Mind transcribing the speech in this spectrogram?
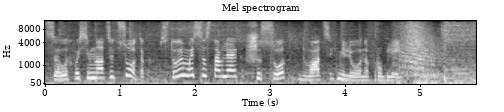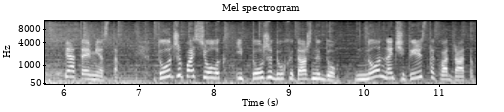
целых 18 соток. Стоимость составляет 620 миллионов рублей. Пятое место. Тот же поселок и тоже двухэтажный дом, но на 400 квадратов.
